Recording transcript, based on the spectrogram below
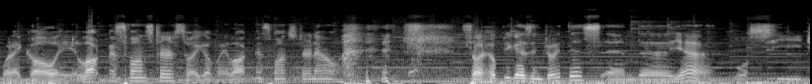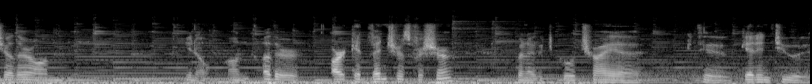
what I call a Loch Ness monster. So I got my Loch Ness monster now. so I hope you guys enjoyed this, and uh, yeah, we'll see each other on you know, on other Ark adventures for sure. I'm gonna go try uh, to get into uh,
